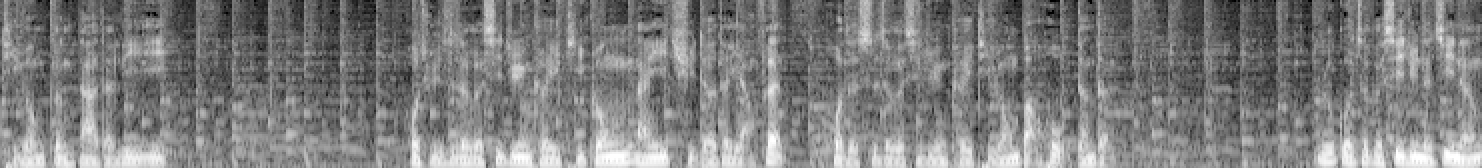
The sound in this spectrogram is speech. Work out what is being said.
提供更大的利益。或许是这个细菌可以提供难以取得的养分，或者是这个细菌可以提供保护等等。如果这个细菌的技能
